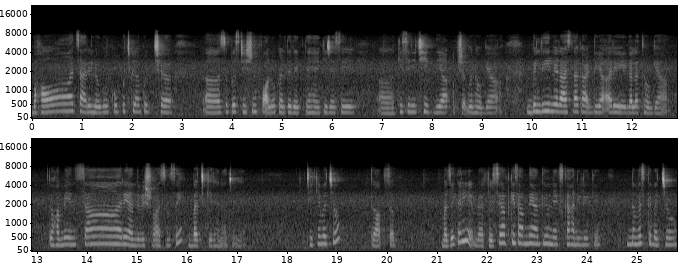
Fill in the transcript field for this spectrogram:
बहुत सारे लोगों को कुछ ना कुछ सुपरस्टिशन फॉलो करते देखते हैं कि जैसे किसी ने छींक दिया, अपशगुन हो गया, बिल्ली ने रास्ता काट दिया, अरे, गलत हो गया तो हमें इन सारे अंधविश्वासों से बच के रहना चाहिए। ठीक है बच्चों? तो आप सब मज़े करिए, मैं फिर से आपके सामने आती हूँ नेक्स्ट कहानी लेके। नमस्ते बच्चों।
